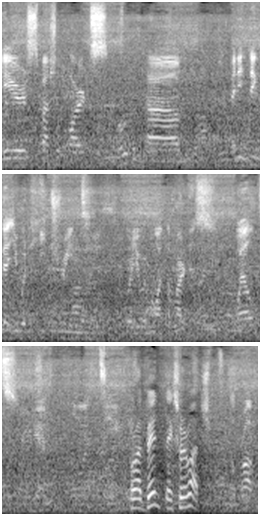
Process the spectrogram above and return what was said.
gears, special parts, um, anything that you would heat treat where you would want the hardness. Welds. All right, Ben, thanks very much. No problem.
